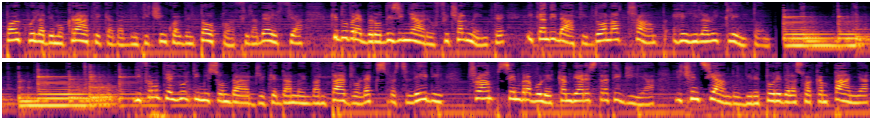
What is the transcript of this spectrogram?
poi quella democratica dal 25 al 28 a Filadelfia, che dovrebbero designare ufficialmente i candidati Donald Trump e Hillary Clinton. Di fronte agli ultimi sondaggi che danno in vantaggio l'ex First Lady, Trump sembra voler cambiare strategia, licenziando il direttore della sua campagna,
